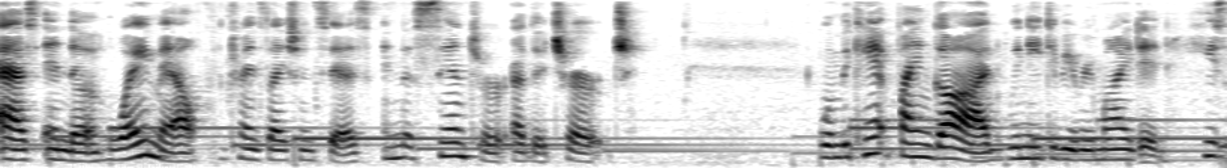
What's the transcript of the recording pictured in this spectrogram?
as in the Weymouth translation says, in the center of the church. When we can't find God, we need to be reminded He's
